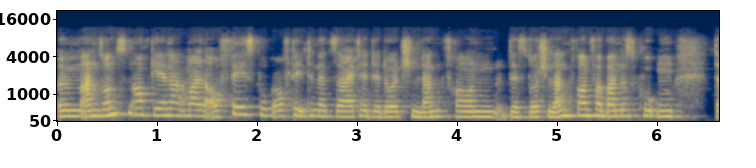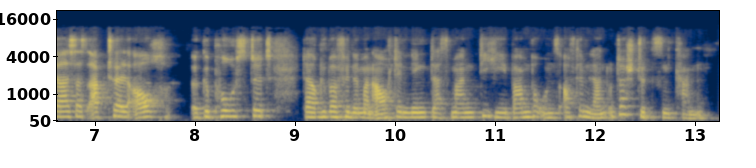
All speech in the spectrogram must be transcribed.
Ähm, ansonsten auch gerne mal auf Facebook, auf der Internetseite der Deutschen Landfrauen, des Deutschen Landfrauenverbandes gucken. Da ist das aktuell auch äh, gepostet. Darüber findet man auch den Link, dass man die Hebammen bei uns auf dem Land unterstützen kann.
